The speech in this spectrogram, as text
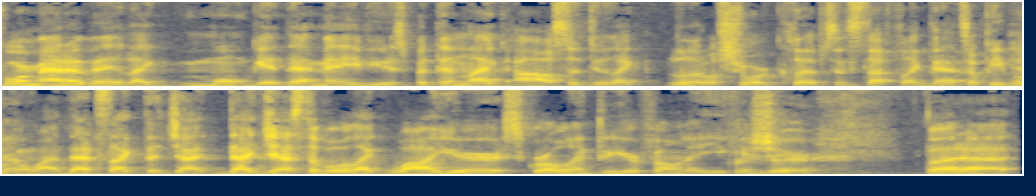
format of it like won't get that many views, but then like I also do like little short clips and stuff like that, Yeah. so people Yeah. can watch. That's like the gi- digestible, like while you're scrolling through your phone that you For can sure. do. But uh,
